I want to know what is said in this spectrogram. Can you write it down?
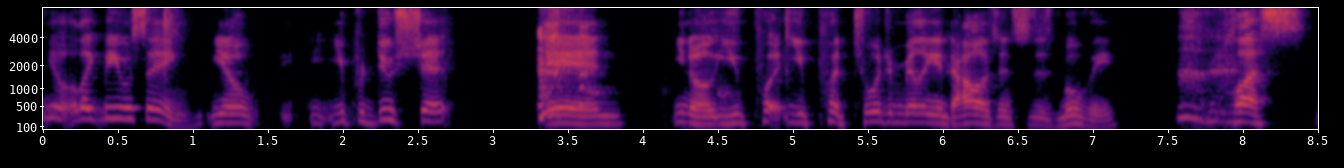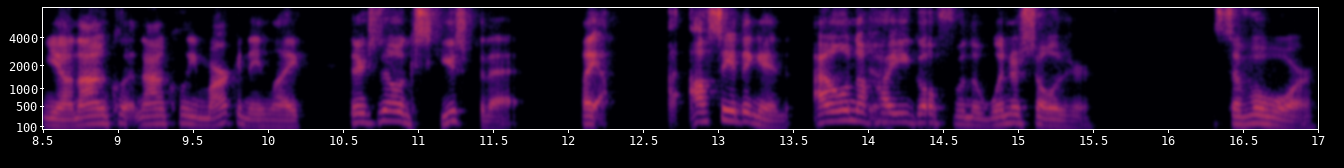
you know like B was saying you know you produce shit and you know you put you put 200 million dollars into this movie Oh, plus you know non non including marketing like there's no excuse for that like I- I'll say it again I don't know Yeah. how you go from the Winter Soldier Civil War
